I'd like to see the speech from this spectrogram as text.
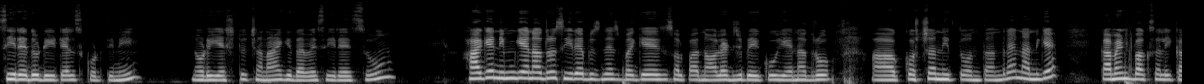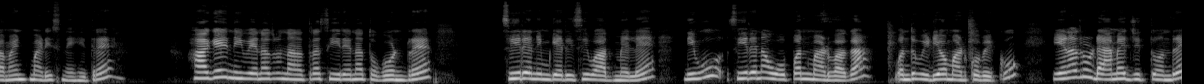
ಸೀರೆದು ಡೀಟೇಲ್ಸ್ ಕೊಡ್ತೀನಿ. ನೋಡಿ ಎಷ್ಟು ಚೆನ್ನಾಗಿದ್ದಾವೆ ಸೀರೆಸು. ಹಾಗೆ ನಿಮ್ಗೇನಾದರೂ ಸೀರೆ ಬಿಸ್ನೆಸ್ ಬಗ್ಗೆ ಸ್ವಲ್ಪ ನಾಲೆಡ್ಜ್ ಬೇಕು, ಏನಾದರೂ ಕ್ವಶನ್ ಇತ್ತು ಅಂತಂದರೆ ನನಗೆ ಕಮೆಂಟ್ ಬಾಕ್ಸಲ್ಲಿ ಕಮೆಂಟ್ ಮಾಡಿ ಸ್ನೇಹಿತರೆ. ಹಾಗೆ ನೀವೇನಾದರೂ ನನ್ನ ಹತ್ರ ಸೀರೆನ ತೊಗೊಂಡ್ರೆ ಸೀರೆ ನಿಮಗೆ ರಿಸೀವ್ ಆದಮೇಲೆ ನೀವು ಸೀರೆನ ಓಪನ್ ಮಾಡುವಾಗ ಒಂದು ವಿಡಿಯೋ ಮಾಡ್ಕೋಬೇಕು. ಏನಾದರೂ ಡ್ಯಾಮೇಜ್ ಇತ್ತು ಅಂದರೆ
